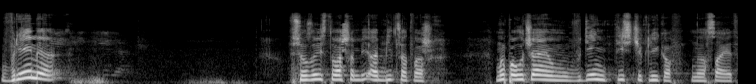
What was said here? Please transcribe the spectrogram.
Время... Все зависит от ваших амбиций, от ваших. Мы получаем в день тысячи кликов на сайт.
